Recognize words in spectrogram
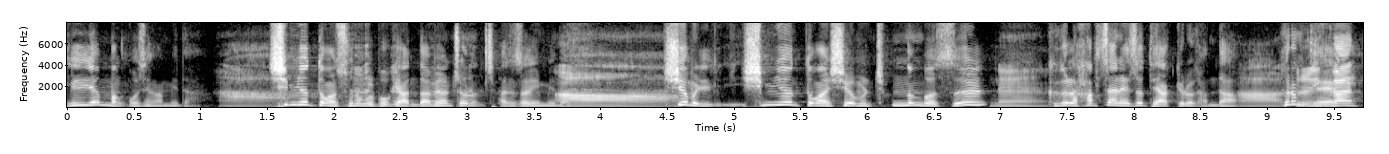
1년만 고생합니다. 아. 10년 동안 수능을 보게 한다면 저는 찬성입니다. 아. 시험을 10년 동안 시험을 쳤는 것을 네. 그걸 합산해서 대학교를 간다. 아, 그럼 돼. 그러니까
